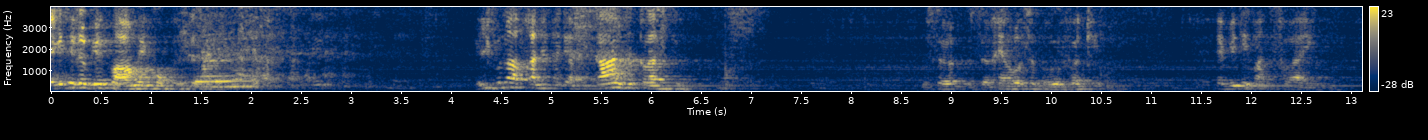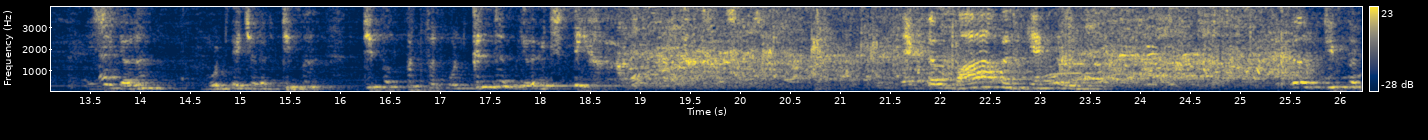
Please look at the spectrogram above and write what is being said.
Ek het nie geweet waar my kop het. Hier vanaf gaan ek na die Afrikaanse klas toe. Mr. Mr. Gerald se broer Fikkie. En weet jy wat vra hy? Hy sê julle moet uit julle diepe diepe put van onkunde julle uitstieg. Ek dink waar is ek nou? Julle diepe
